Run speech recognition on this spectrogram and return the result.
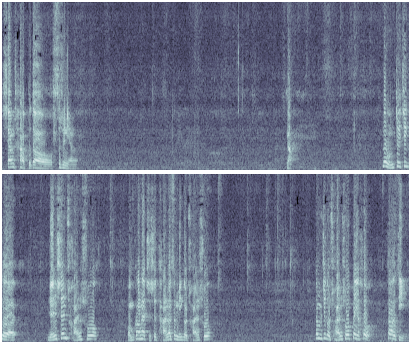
相差不到四十年了。那，那我们对这个人生传说，我们刚才只是谈了这么一个传说。那么这个传说背后，到底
